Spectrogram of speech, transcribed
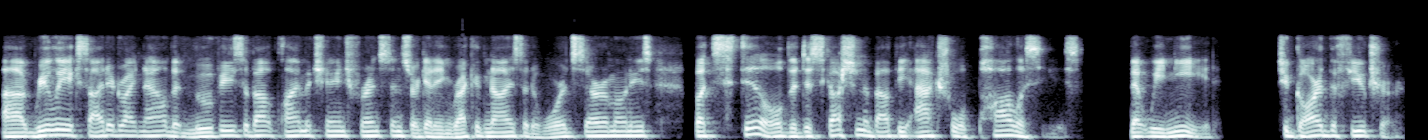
uh, really excited right now that movies about climate change, for instance, are getting recognized at award ceremonies. But still, the discussion about the actual policies that we need to guard the future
